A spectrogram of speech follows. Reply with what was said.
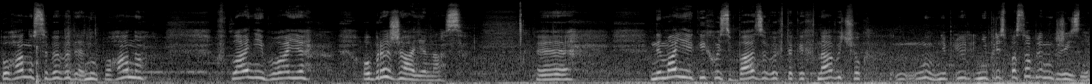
погано себе веде. Ну, погано в плані буває ображає нас. Е, немає якихось базових таких навичок, ну, не, при- не приспособлених к житті.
